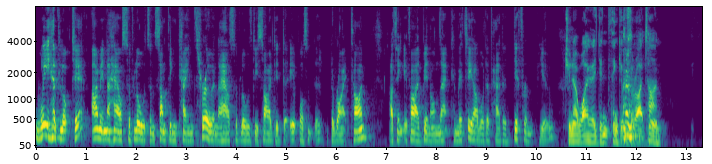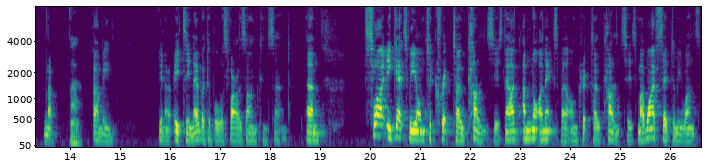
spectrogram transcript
we have looked at it. I'm in the House of Lords and something came through and the House of Lords decided that it wasn't the, the, right time. I think if I had been on that committee, I would have had a different view. Do you know why they didn't think it was the right time? No. Ah. I mean, you know, it's inevitable as far as I'm concerned. Um, slightly gets me onto cryptocurrencies. Now, I'm not an expert on cryptocurrencies. My wife said to me once,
